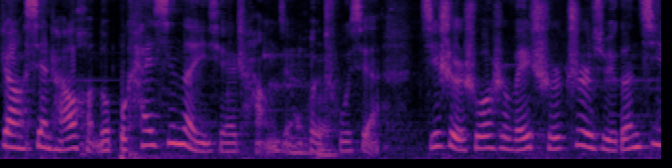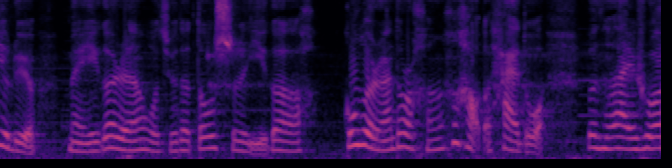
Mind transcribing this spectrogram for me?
让现场有很多不开心的一些场景会出现，即使说是维持秩序跟纪律，每一个人我觉得都是一个工作人员都是很很好的态度，不存在于说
